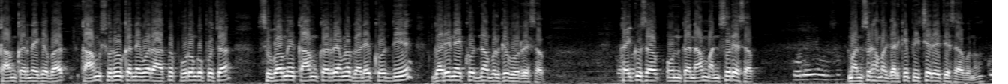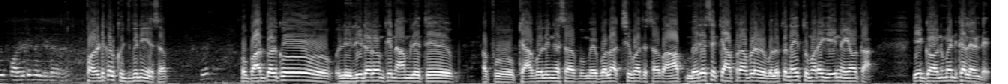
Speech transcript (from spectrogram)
काम करने के बाद काम शुरू करने के बाद रात में पूरों को पूछा सुबह में काम कर रहे हम लोग गड्ढे खोद दिए गड्ढे नहीं खोदना बोल के बोल रहे सब। कई को सब उनका नाम मंसूर है है ये मंसूर? मंसूर हमारे घर के पीछे रहते साहब उन्होंने। कोई पॉलिटिकल लीडर है? पॉलिटिकल कुछ भी नहीं है सब वो बात बात को लीडरों के नाम लेते अब क्या बोलेंगे साहब? मैं बोला अच्छी बात है साहब आप मेरे से क्या प्रॉब्लम है? बोले तो नहीं तुम्हारा ये नहीं होता। ये गवर्नमेंट का लैंड है।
